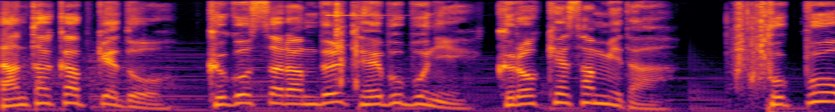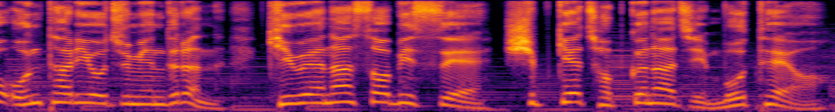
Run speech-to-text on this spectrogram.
안타깝게도 그곳 사람들 대부분이 그렇게 삽니다. 북부 온타리오 주민들은 기회나 서비스에 쉽게 접근하지 못해요.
